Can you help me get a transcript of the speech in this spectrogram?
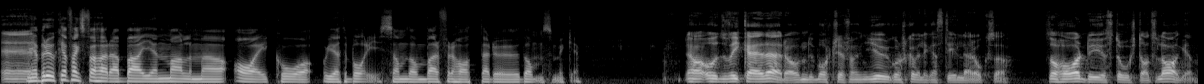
Men jag brukar faktiskt få höra Bayern, Malmö, AIK och Göteborg, som de, varför hatar du dem så mycket? Ja, och vilka är det då? Om du bortser från Djurgården ska vi lägga till där också. Så har du ju storstadslagen.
